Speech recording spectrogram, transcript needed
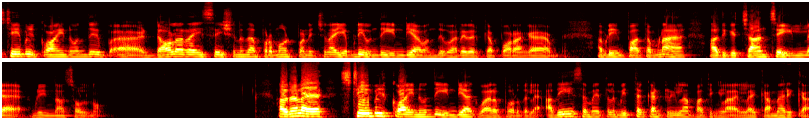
ஸ்டேபிள் காயின் வந்து டாலரைசேஷனை தான் ப்ரமோட் பண்ணிச்சுன்னா எப்படி வந்து இந்தியா வந்து வரவேற்க போகிறாங்க அப்படின்னு பார்த்தோம்னா அதுக்கு சான்ஸே இல்லை அப்படின்னு தான் சொல்லணும். அதனால் ஸ்டேபிள் காயின் வந்து இந்தியாவுக்கு வரப்போகிறதில்ல அதே சமயத்தில் மித்த கண்ட்ரிலாம் பார்த்திங்களா லைக் அமெரிக்கா.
